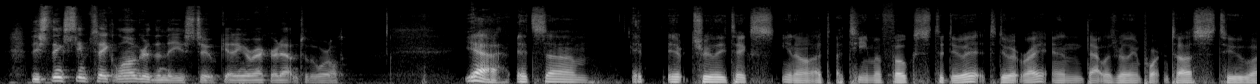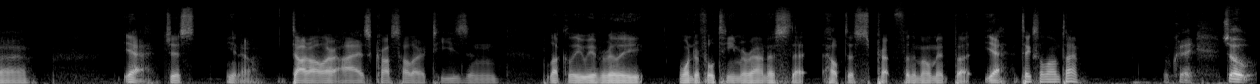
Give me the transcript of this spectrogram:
these things seem to take longer than they used to, getting a record out into the world. Yeah, it's um, it it truly takes you know a, a, team of folks to do it to do it right, and that was really important to us to, uh, yeah, just you know dot all our i's, cross all our t's, and luckily we have a really wonderful team around us that helped us prep for the moment. But yeah, it takes a long time. Okay, so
